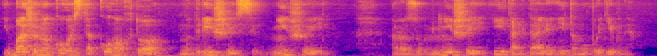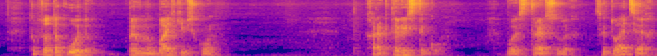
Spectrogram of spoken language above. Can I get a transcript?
І бажано когось такого, хто мудріший, сильніший, розумніший і так далі, і тому подібне. Тобто таку от певну батьківську характеристику в стресових ситуаціях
